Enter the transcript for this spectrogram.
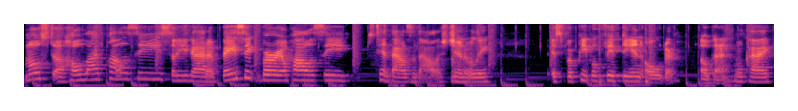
most a whole life policies, so you got a basic burial policy, it's ten thousand dollars generally. Okay. It's for people fifty and older. Okay. Okay.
